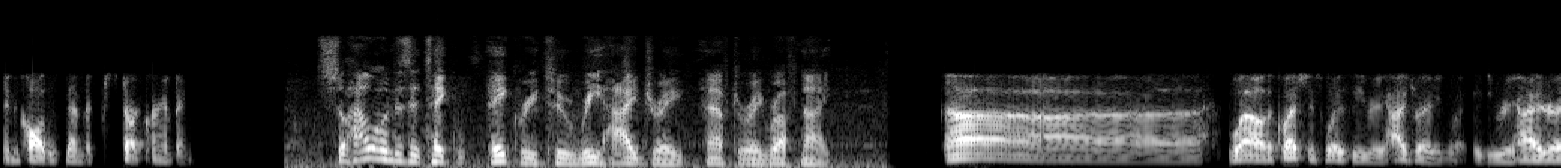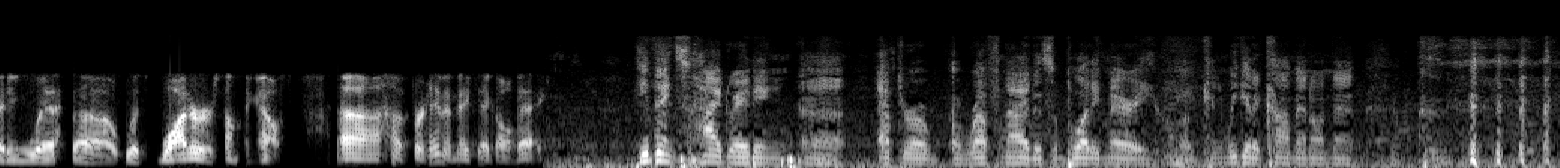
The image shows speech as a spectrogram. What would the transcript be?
and causes them to start cramping. So, how long does it take Acree to rehydrate after a rough night? Uh, well, the question is, what is he rehydrating with? Is he rehydrating with uh, with water or something else? Uh, for him, it may take all day. He thinks hydrating uh, after a, a, rough night is a Bloody Mary. Uh, can we get a comment on that?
